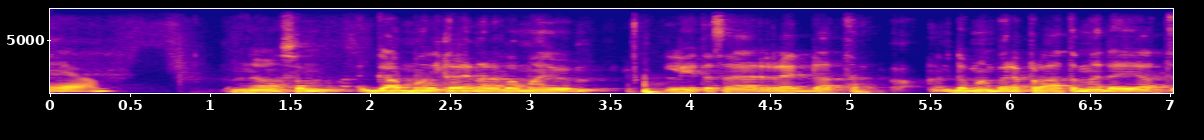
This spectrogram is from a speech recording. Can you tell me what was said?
Ja. Ja, som gammal tränare var man ju lite så här rädd att då man började prata med dig att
